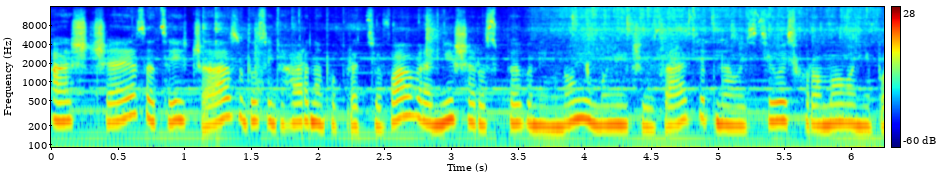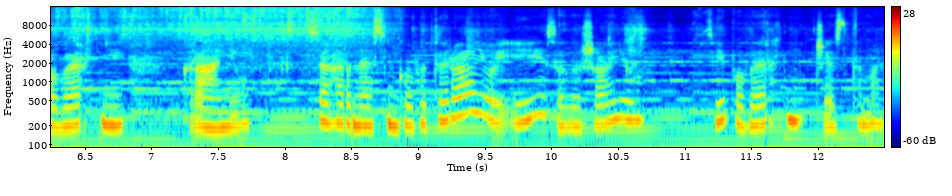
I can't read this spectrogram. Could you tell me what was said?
А ще за цей час досить гарно попрацював раніше розпилений мною миючий засіб на ось ці ось хромовані поверхні кранів. Все гарнесенько витираю і залишаю ці поверхні чистими.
